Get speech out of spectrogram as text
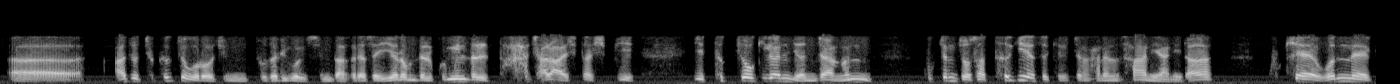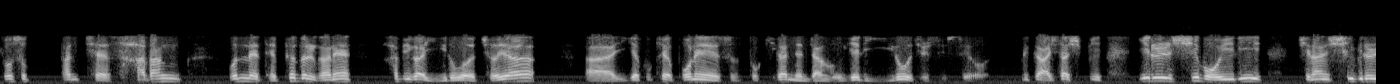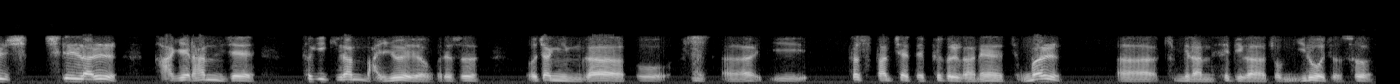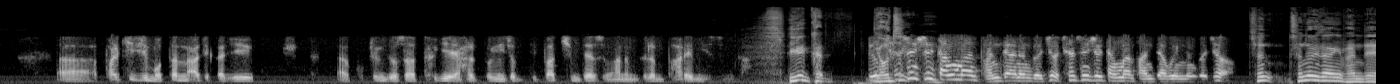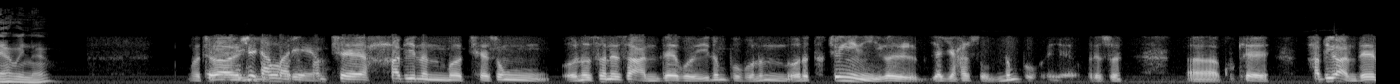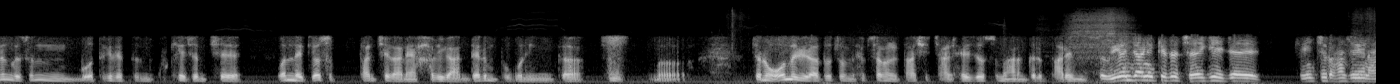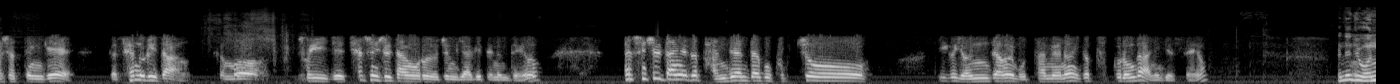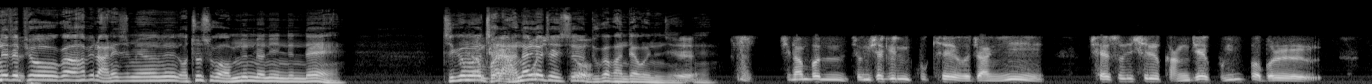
어, 아주 적극적으로 지금 두드리고 있습니다. 그래서 여러분들 국민들 다 잘 아시다시피 이 특조 기간 연장은 국정조사 특위에서 결정하는 사안이 아니라 국회 원내 교섭단체 사당 원내 대표들 간의 합의가 이루어져야 아, 이게 국회 본회의에서 또 기간 연장 의결이 이루어질 수 있어요. 그러니까 아시다시피 1월 15일이 지난 11월 17일 날 가결한 이제 특위 기간 만료예요. 그래서 의장님과 또, 어, 이 교섭단체 대표들 간에 정말, 어, 긴밀한 협의가 좀 이루어져서, 어, 밝히지 못한 아직까지 어, 국정조사 특위의 활동이 좀 뒷받침돼서 하는 그런 바람이 있습니다. 이게 가, 그리고 여지 최순실 당만 반대하는 거죠? 최순실 당만 반대하고 있는 거죠? 전 새누리당이 반대하고 있나요? 뭐 제가 현실당 이 말이에요. 단체 합의는 뭐 최송 어느 선에서 안 되고 이런 부분은 어느 특정인이 이걸 얘기할 수 없는 부분이에요. 그래서 어 국회 합의가 안 되는 것은 뭐 어떻게 됐든 국회 전체 원내 교섭 단체 간의 합의가 안 되는 부분이니까 뭐 저는 오늘이라도 좀 협상을 다시 잘 해줬으면 하는 그런 바람이 있어요. 그 위원장님께서 저에게 이제 개인적으로 하소연하셨던 게그 새누리당, 그뭐 소위 이제 최순실 당으로 요즘 이야기되는데요. 최순실 당에서 반대한다고 국조 이거 연장을 못하면은 이거 부끄러운 거 아니겠어요? 근데 이제 원내대표가 합의를 안 해주면은 어쩔 수가 없는 면이 있는데 지금은 잘 안 알려져 있어요. 보십시오. 누가 반대하고 있는지. 예. 예. 지난번 정세균 국회의장이 최순실 강제 구인법을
